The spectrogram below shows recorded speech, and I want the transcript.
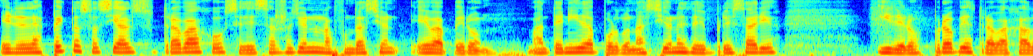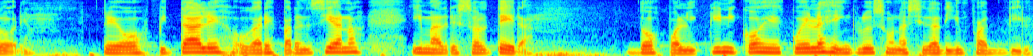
En el aspecto social, su trabajo se desarrolló en una fundación Eva Perón, mantenida por donaciones de empresarios y de los propios trabajadores hospitales, hogares para ancianos y madres solteras, dos policlínicos, escuelas e incluso una ciudad infantil.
